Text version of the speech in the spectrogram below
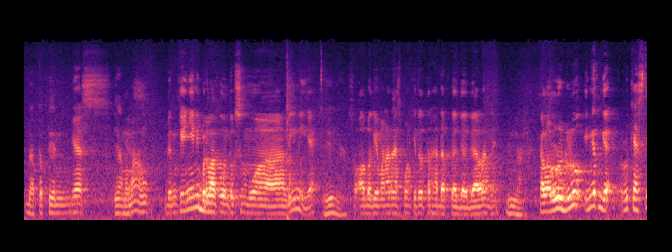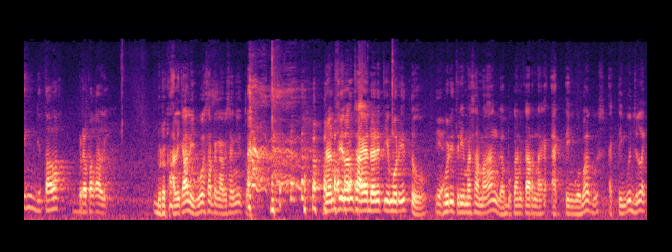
dapetin Yes. yang lo Yes. mau Dan kayaknya ini berlaku untuk semua lini ya. iya Soal bagaimana respon kita terhadap kegagalan ya. benar Kalau lu dulu inget nggak lu casting ditolak berapa kali? berkali-kali gue sampai nggak bisa ngitung dan film saya dari timur itu Iya. gue diterima sama Angga bukan karena acting gue bagus acting gue jelek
